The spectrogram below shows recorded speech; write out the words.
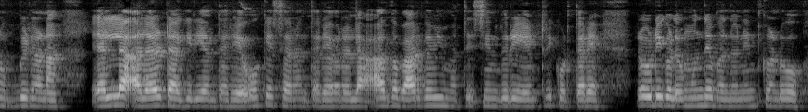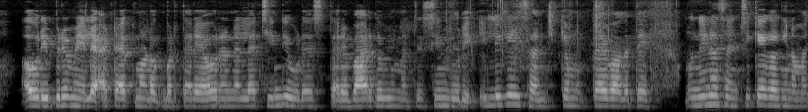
ನುಗ್ಬಿಡೋಣ. ಎಲ್ಲ ಅಲರ್ಟ್ ಆಗಿರಿ ಅಂತಾರೆ. ಓಕೆ ಸರ್ ಅಂತಾರೆ ಅವರೆಲ್ಲ. ಆಗ ಭಾರ್ಗವಿ ಮತ್ತು ಸಿಂಧೂರಿ ಎಂಟ್ರಿ ಕೊಡ್ತಾರೆ. ರೌಡಿಗಳು ಮುಂದೆ ಬಂದು ನಿಂತ್ಕೊಂಡು ಅವರಿಬ್ಬರ ಮೇಲೆ ಅಟ್ಯಾಕ್ ಮಾಡೋಕೆ ಬರ್ತಾರೆ. ಅವರನ್ನೆಲ್ಲ ಚಿಂದಿ ಉಡಿಸ್ತಾರೆ ಭಾರ್ಗವಿ ಮತ್ತು ಸಿಂಧೂರಿ. ಇಲ್ಲಿಗೆ ಸಂಚಿಕೆ ಮುಕ್ತಾಯವಾಗುತ್ತೆ. ಮುಂದಿನ ಸಂಚಿಕೆಗಾಗಿ ನಮ್ಮ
